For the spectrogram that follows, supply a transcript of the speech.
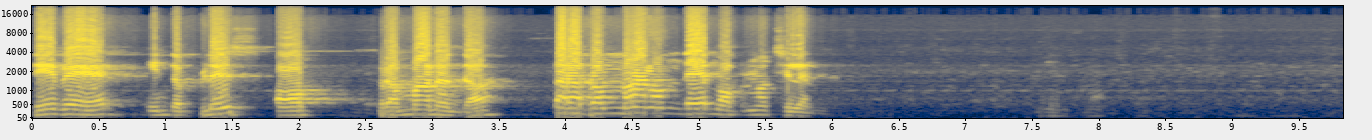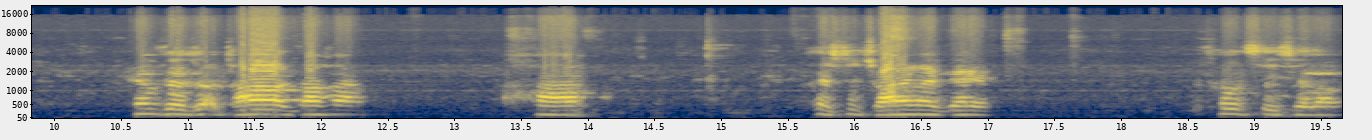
দেবের তারা ব্রহ্মানন্দে মগ্ন ছিলেন। Into the Taradana, uh, Mr. China gave Tulsi Sila,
